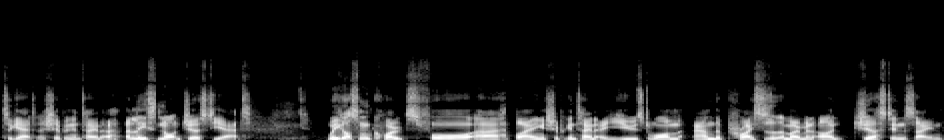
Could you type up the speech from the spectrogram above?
to get a shipping container, at least not just yet. We got some quotes for uh, buying a shipping container, a used one, and the prices at the moment are just insane.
